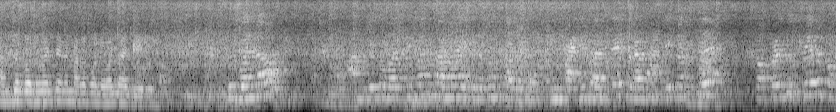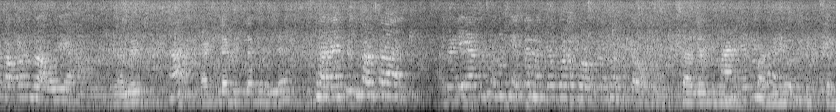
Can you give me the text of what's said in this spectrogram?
आमचं बनवायचं ना मला बनवायला लागेल. तू बनव. आमच्या इथं वरती पण चालू आहे इकडे पण चालू आहे मी पाणी करते थोडा भांडे करते कपडे धुते मग आपण जाऊया. झाले? बाटल्या बिटल्या भरल्या? करून घेते नंतर भरतो. चालेल पण. भरते.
